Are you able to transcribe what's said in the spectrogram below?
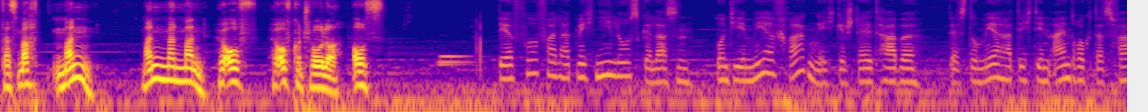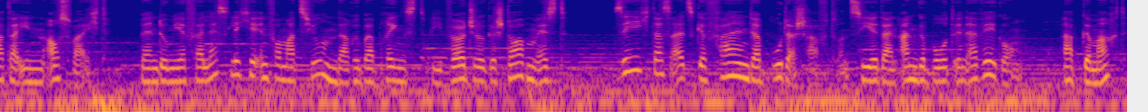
Das macht... Mann! Mann, Mann, Mann! Hör auf! Hör auf, Controller! Aus! Der Vorfall hat mich nie losgelassen. Und je mehr Fragen ich gestellt habe, desto mehr hatte ich den Eindruck, dass Vater ihnen ausweicht. Wenn du mir verlässliche Informationen darüber bringst, wie Virgil gestorben ist, sehe ich das als Gefallen der Bruderschaft und ziehe dein Angebot in Erwägung. Abgemacht?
